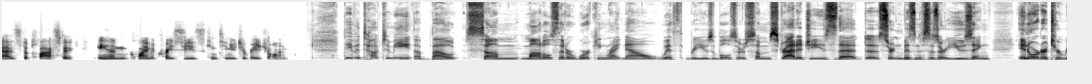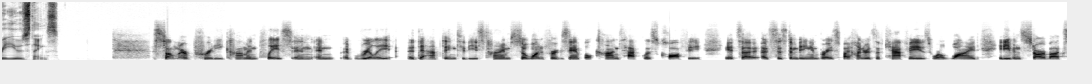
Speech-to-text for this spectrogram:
as the plastic and climate crises continue to rage on. David, talk to me about some models that are working right now with reusables or some strategies that uh, certain businesses are using in order to reuse things. Some are pretty commonplace and, uh, really adapting to these times. So, one, for example, contactless coffee. It's a, a system being embraced by hundreds of cafes worldwide, and even Starbucks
